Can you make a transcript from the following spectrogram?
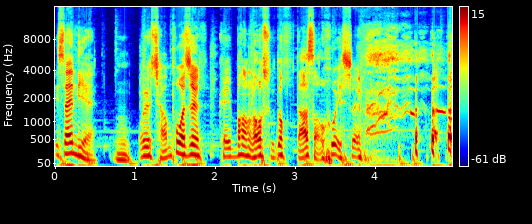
第三点，嗯，我有强迫症，可以帮老鼠洞打扫卫生。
